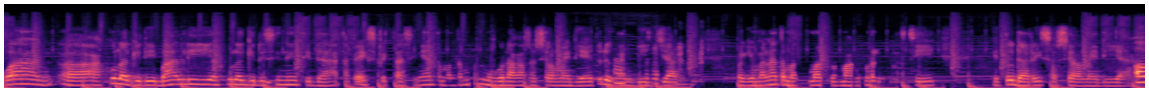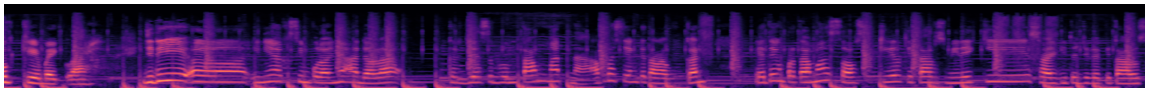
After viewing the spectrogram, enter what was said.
wah eh, aku lagi di Bali, aku lagi di sini tidak, tapi ekspektasinya teman-teman menggunakan sosial media itu dengan bijak. Bagaimana teman-teman membangun relasi itu dari sosial media. Oke, baiklah. Jadi eh, ini ya kesimpulannya adalah kerja sebelum tamat. Nah, apa sih yang kita lakukan? Yaitu yang pertama soft skill kita harus miliki. Selain itu juga kita harus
